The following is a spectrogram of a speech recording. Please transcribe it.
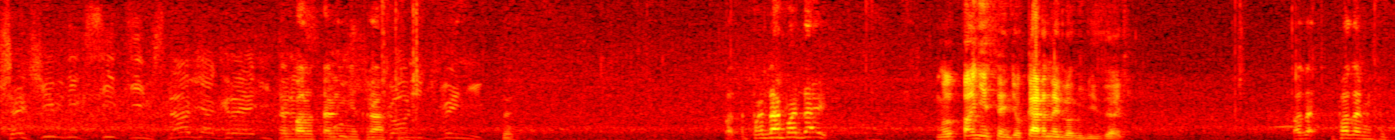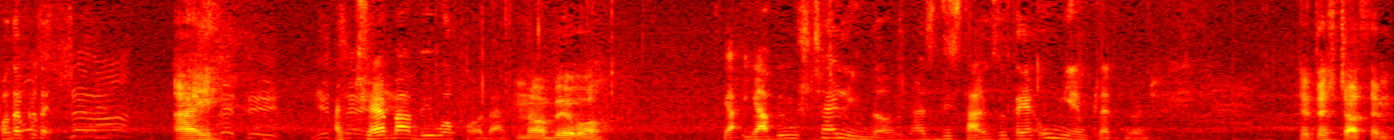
Przeciwnik City wznawia grę i teraz Balotelli nie musi trafił. gonić wynik. Podaj, podaj, No panie sędzio, karnego gwizdać. podaj, podaj mi tu, podaj, podaj. Strzela, Aj. niestety nie A trzeba było podać. No było. Ja, ja bym szczelił, no. Ja z dystansu to ja umiem klepnąć. Ja też czasem.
